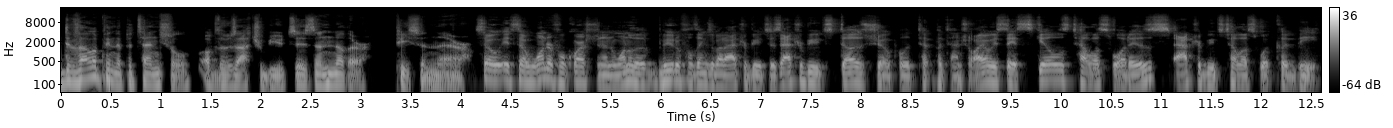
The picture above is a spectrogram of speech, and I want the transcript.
developing the potential of those attributes is another piece in there? So it's a wonderful question. And one of the beautiful things about attributes is attributes does show potential. I always say skills tell us what is, attributes tell us what could be.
